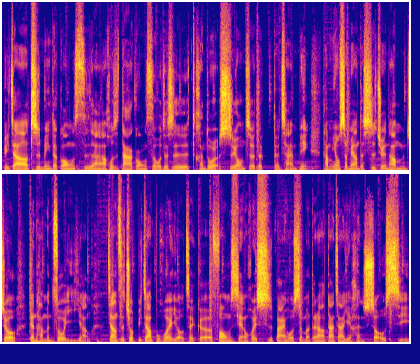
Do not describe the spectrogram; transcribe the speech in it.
比较知名的公司啊，或者大公司，或者是很多使用者的的产品，他们用什么样的视觉，那我们就跟他们做一样，这样子就比较不会有这个风险会失败或什么的，然后大家也很熟悉，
